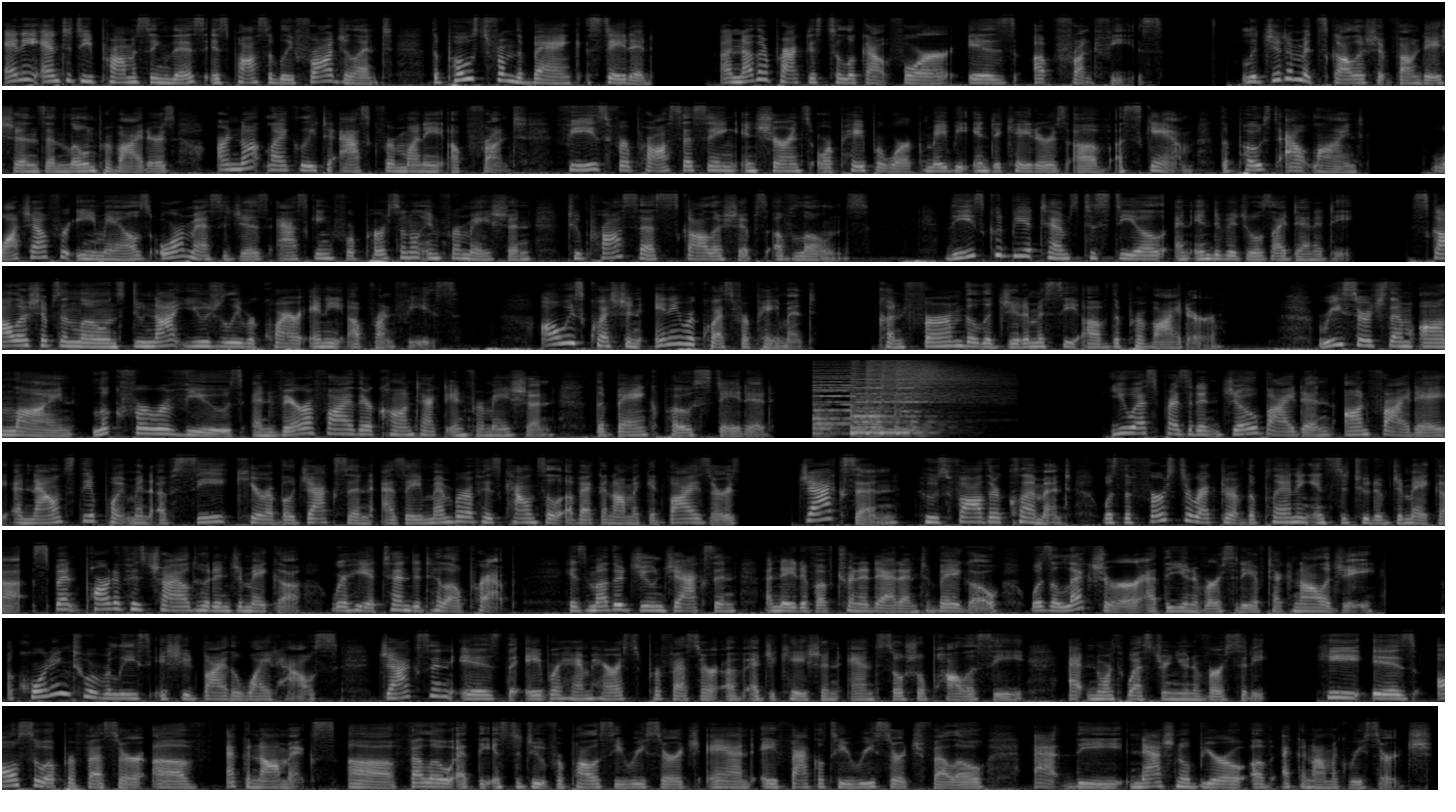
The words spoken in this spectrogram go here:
Any entity promising this is possibly fraudulent. The post from the bank stated Another practice to look out for is upfront fees. Legitimate scholarship foundations and loan providers are not likely to ask for money upfront. Fees for processing, insurance, or paperwork may be indicators of a scam. The post outlined Watch out for emails or messages asking for personal information to process scholarships of loans. These could be attempts to steal an individual's identity. Scholarships and loans do not usually require any upfront fees. Always question any request for payment confirm the legitimacy of the provider. Research them online, look for reviews, and verify their contact information, the bank post stated. U.S. President Joe Biden on Friday announced the appointment of C. Kirabo Jackson as a member of his Council of Economic Advisors. Jackson, whose father Clement was the first director of the Planning Institute of Jamaica, spent part of his childhood in Jamaica, where he attended Hillel Prep. His mother, June Jackson, a native of Trinidad and Tobago, was a lecturer at the University of Technology. According to a release issued by the White House, Jackson is the Abraham Harris Professor of Education and Social Policy at Northwestern University. He is also a professor of economics, a fellow at the Institute for Policy Research, and a faculty research fellow at the National Bureau of Economic Research.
